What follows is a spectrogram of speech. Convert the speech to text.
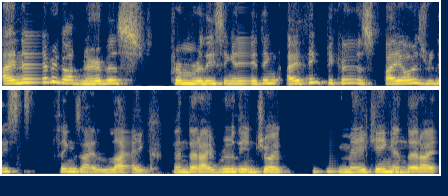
I never got nervous from releasing anything. I think because I always release things I like and that I really enjoyed making and that I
